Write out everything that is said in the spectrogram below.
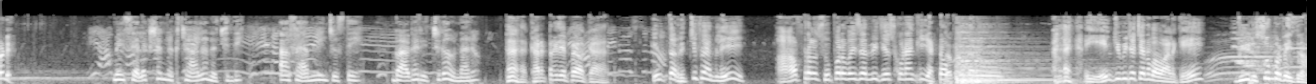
రండి మీ సెలక్షన్ నాకు చాలా నచ్చింది. ఆ ఫ్యామిలీని చూస్తే బాగా రిచ్గా ఉన్నారు. కరెక్ట్గా చెప్పావక్క. ఇంత రిచ్ ఫ్యామిలీ? ఆఫ్టర్ ఆల్ సూపర్వైజర్ని చేసుకోవడానికి ఎట్ట ఒప్పుకున్నారు? ఏం చూపించొచ్చాను బాబా వాళ్ళకి? వీడు సూపర్వైజరా?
